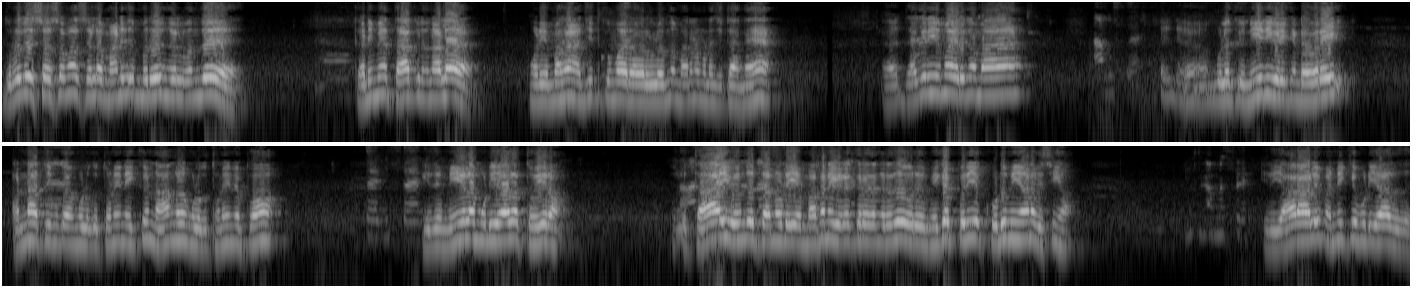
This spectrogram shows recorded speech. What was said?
துரதிருஷ்டவசமாக சில மனித மிருகங்கள் வந்து கடுமையாக தாக்குனதுனால உங்களுடைய மகன் அஜித்குமார் அவர்கள் வந்து மரணம் அடைஞ்சிட்டாங்க. அஹ், தைரியமா இருங்கம்மா. உங்களுக்கு நீதி கிடைக்கின்ற வரை அதிமுக உங்களுக்கு துணை நிற்கும் நாங்களும் உங்களுக்கு துணை நிற்போம். இது மீள முடியாத துயரம். ஒரு தாய் வந்து தன்னுடைய மகனை இழக்கிறதுங்கிறது ஒரு மிகப்பெரிய கொடுமையான விஷயம். இது யாராலையும் மன்னிக்க முடியாதது.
